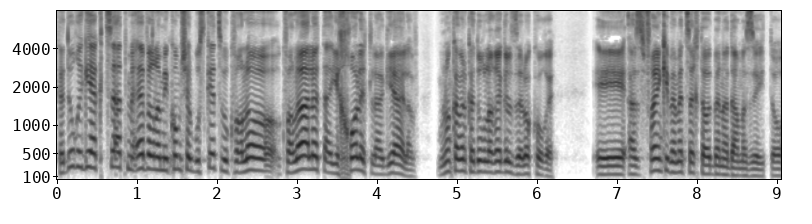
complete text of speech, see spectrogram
כדור הגיע קצת מעבר למיקום של בוסקץ, והוא כבר לא, כבר לא היה לו את היכולת להגיע אליו. אם הוא לא מקבל כדור לרגל, זה לא קורה. אה, אז פרנקי באמת צריך את העוד בן אדם הזה איתו.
